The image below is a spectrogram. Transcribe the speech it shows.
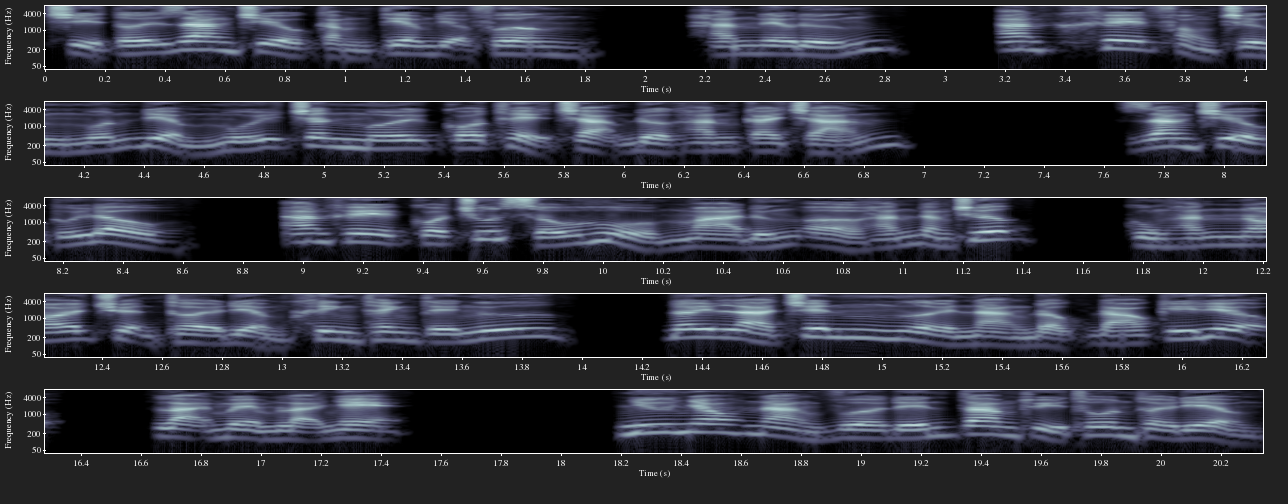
chỉ tới Giang Triều cầm tiêm địa phương, hắn nếu đứng, An Khê phỏng trừng muốn điểm mũi chân mới có thể chạm được hắn cái chán. Giang Triều cúi đầu, An Khê có chút xấu hổ mà đứng ở hắn đằng trước, cùng hắn nói chuyện thời điểm khinh thanh tế ngữ, đây là trên người nàng độc đáo ký hiệu, lại mềm lại nhẹ. Như nhau nàng vừa đến Tam Thủy Thôn thời điểm,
